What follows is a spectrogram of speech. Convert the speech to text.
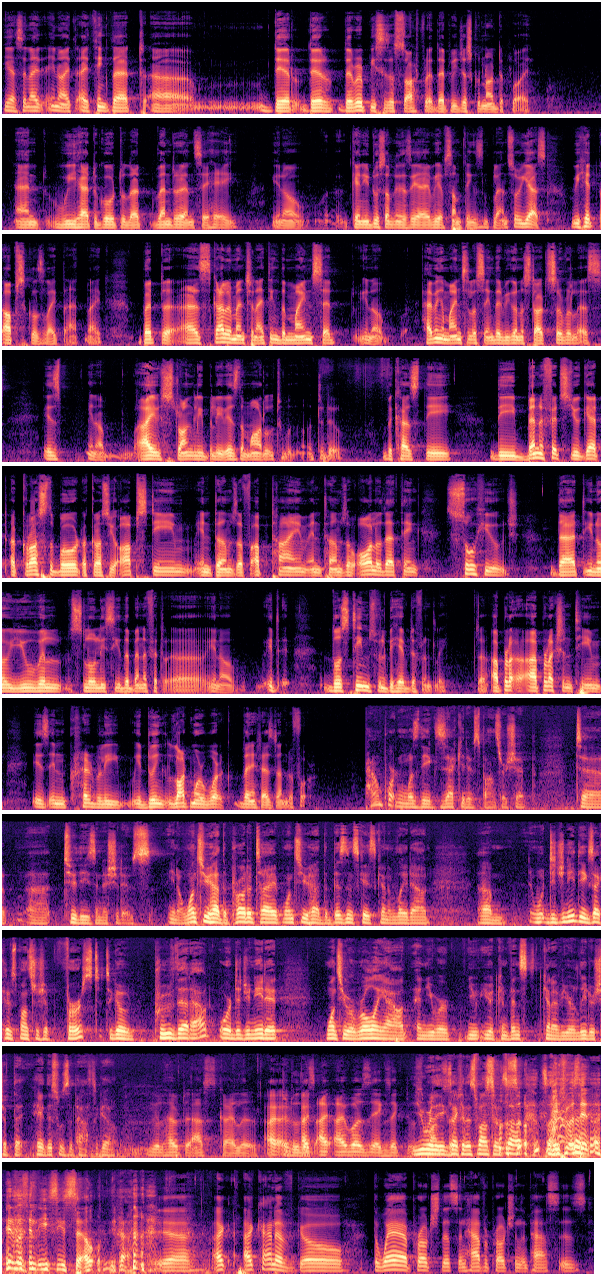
Yes, and I, you know, I, I think that uh, there, there, there were pieces of software that we just could not deploy, and we had to go to that vendor and say, hey, you know, can you do something? They say, we have some things in plan. So yes, we hit obstacles like that, right? But uh, as Skylar mentioned, I think the mindset, you know, having a mindset of saying that we're going to start serverless is, you know, I strongly believe is the model to, to do because the, the benefits you get across the board, across your ops team, in terms of uptime, in terms of all of that thing, so huge that you know you will slowly see the benefit. Uh, you know, it, those teams will behave differently. So our, our production team is incredibly doing a lot more work than it has done before. How important was the executive sponsorship to, uh, to these initiatives? You know, once you had the prototype, once you had the business case kind of laid out, um, did you need the executive sponsorship first to go prove that out, or did you need it once you were rolling out and you were you, you had convinced kind of your leadership that hey, this was the path to go? You'll have to ask Skylar I, to do this. I, I, I, was the executive. You sponsor. were the executive sponsor. So, so, so it was an, it was an easy sell. Yeah, yeah. I I kind of go the way I approach this and have approached in the past is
